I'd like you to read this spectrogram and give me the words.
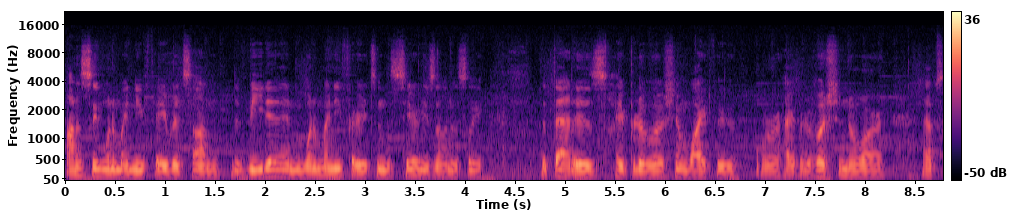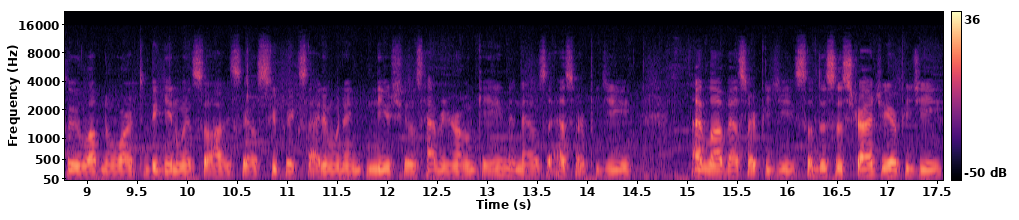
Honestly, one of my new favorites on the Vita and one of my new favorites in the series, honestly. But that is Hyper Devotion Waifu or Hyperdevotion Noire. I absolutely love Noire to begin with, so obviously I was super excited when I knew she was having her own game, and that was the SRPG. I love SRPGs, so this is strategy RPG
